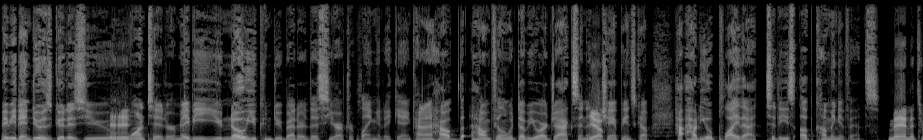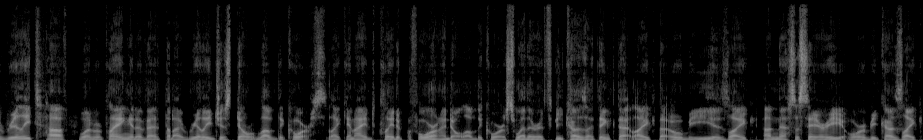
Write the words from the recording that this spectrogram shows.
maybe you didn't do as good as you mm-hmm. wanted, or maybe you know you can do better this year after playing it again. Kind of how how I'm feeling with WR Jackson and yep. the Champions Cup. How how do you apply that to these upcoming events? Man, it's really tough when we're playing an event that I really just don't love the course. Like, and I played it before and I don't love the course. Whether it's because I think that like the OB is like unnecessary, or because like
